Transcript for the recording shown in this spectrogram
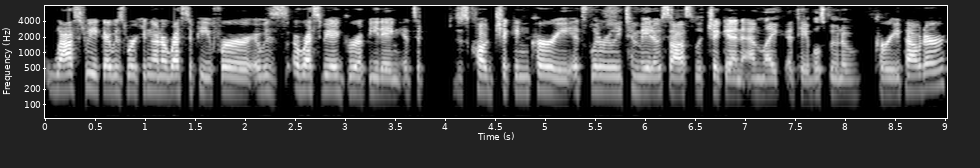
last week I was working on a recipe for it was a recipe I grew up eating. It's a it's called chicken curry. It's literally tomato sauce with chicken and like a tablespoon of curry powder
